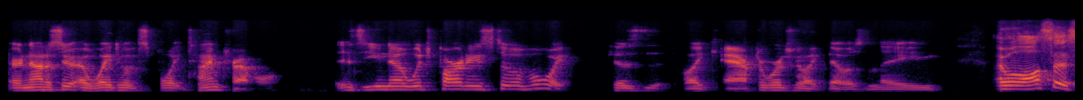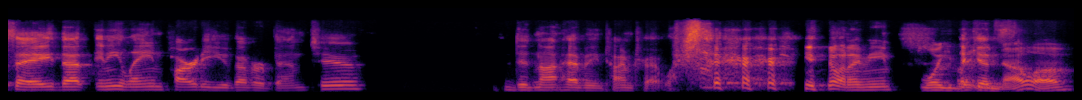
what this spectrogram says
or not a, su- a way to exploit time travel. Is you know which parties to avoid because like afterwards you're like that was lame. I will also say that any lame party you've ever been to did not have any time travelers there. you know what I mean? Well, you, Like you know of.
